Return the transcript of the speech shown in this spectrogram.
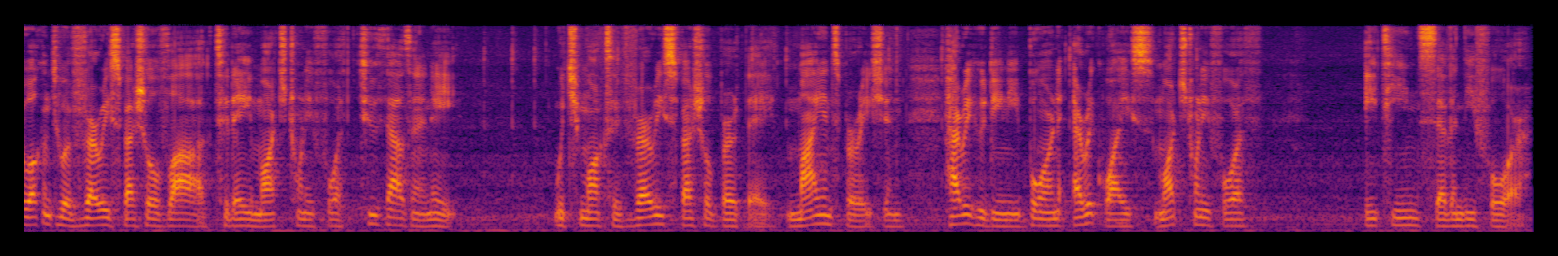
welcome to a very special vlog today, March 24th, 2008, which marks a very special birthday. My inspiration, Harry Houdini, born Eric Weiss, March 24th, 1874.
